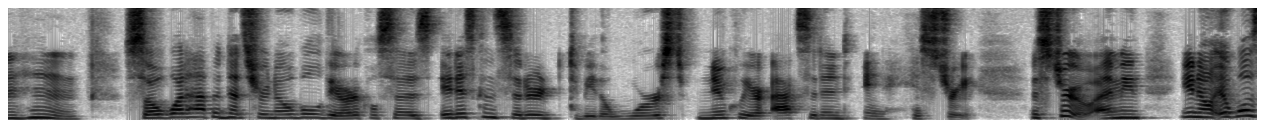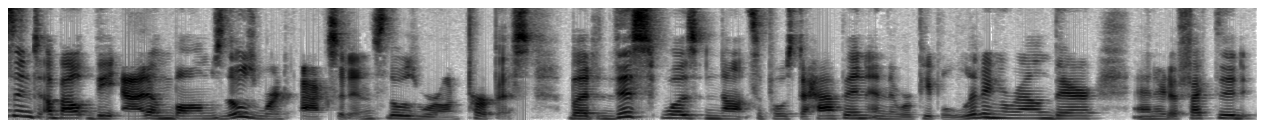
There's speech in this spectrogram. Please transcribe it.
Mm-hmm. So, what happened at Chernobyl? The article says it is considered to be the worst nuclear accident in history. It's true. I mean, you know, it wasn't about the atom bombs. Those weren't accidents. Those were on purpose. But this was not supposed to happen, and there were people living around there, and it affected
